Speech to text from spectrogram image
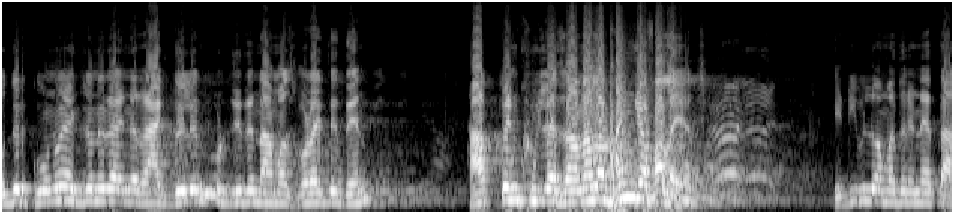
ওদের কোনো একজনের আইনে রাগ দইলের মসজিদে নামাজ পড়াইতে দেন। হাফ প্যান্ট খুইলা জানালা ভাঙ্গা ফালাই আছে এটি হলো আমাদের নেতা।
